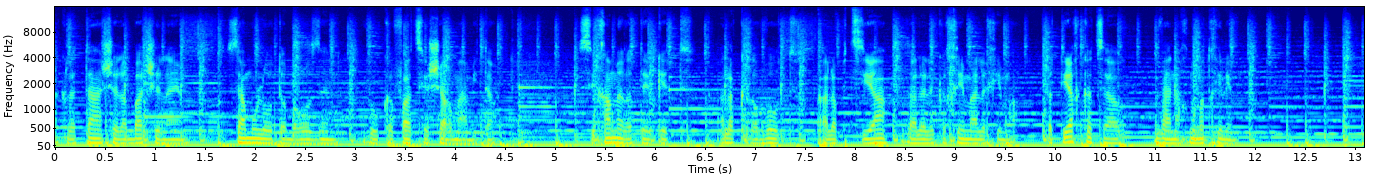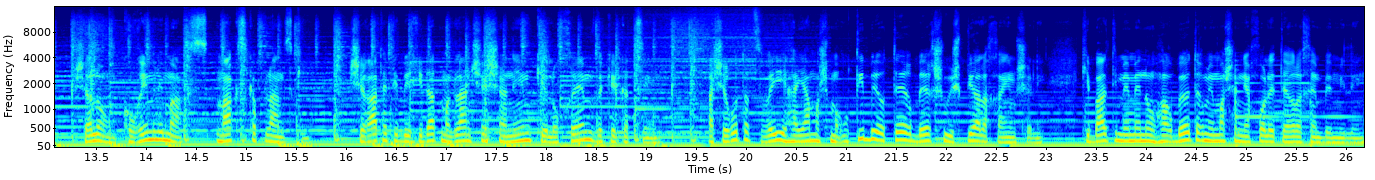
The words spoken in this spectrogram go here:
הקלטה של הבת שלהם, שמו לו אותה באוזן, והוא קפץ ישר מהמיטה. שיחה מרתקת על הקרבות, על הפציעה ועל הלקחים מהלחימה. פתיח קצר, ואנחנו מתחילים. שלום, קוראים לי מקס, מקס קפלנסקי. שירתתי ביחידת מגלן 6 שנים כלוחם וכקצין. השירות הצבאי היה משמעותי ביותר באיך שהוא השפיע על החיים שלי. קיבלתי ממנו הרבה יותר ממה שאני יכול לתאר לכם במילים.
